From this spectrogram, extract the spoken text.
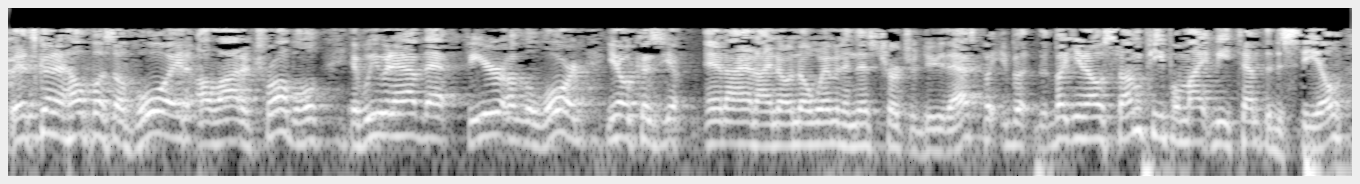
It's going to help us avoid a lot of trouble if we would have that fear of the Lord, you know, because, and I, and I know no women in this church would do this, but, but, but, you know, some people might be tempted to steal.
